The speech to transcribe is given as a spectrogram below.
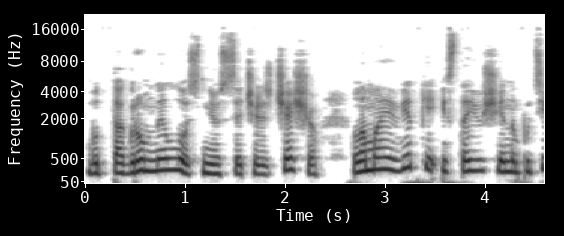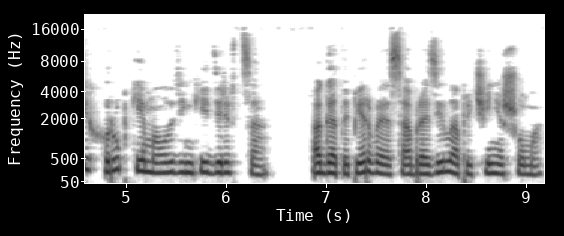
будто огромный лось несся через чащу, ломая ветки и встающие на пути хрупкие молоденькие деревца. Агата первая сообразила о причине шума.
